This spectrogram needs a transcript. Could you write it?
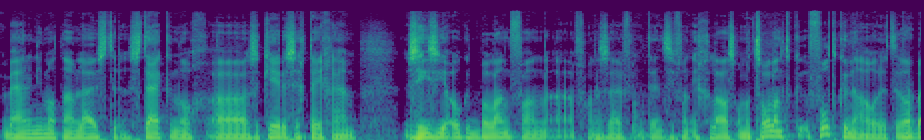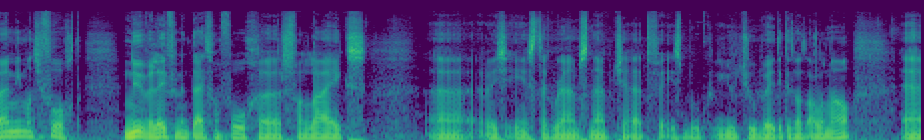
bijna niemand naar hem luisterde. Sterker nog, eh, ze keerden zich tegen hem. Zie zie je ook het belang van, eh, van een zuivere intentie van iglaas om het zo lang te, vol te kunnen houden, terwijl bijna niemand je volgt. Nu, we leven in een tijd van volgers, van likes, eh, weet je, Instagram, Snapchat, Facebook, YouTube, weet ik het wat allemaal. Eh,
